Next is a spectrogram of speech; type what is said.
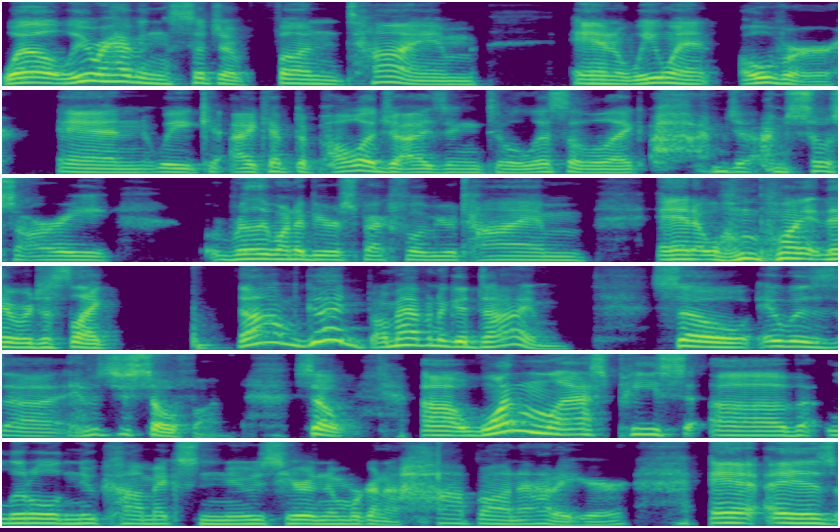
well we were having such a fun time and we went over and we i kept apologizing to alyssa like "Ah, i'm just i'm so sorry really want to be respectful of your time and at one point they were just like no i'm good i'm having a good time So it was uh, it was just so fun. So uh, one last piece of little new comics news here, and then we're gonna hop on out of here. Is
